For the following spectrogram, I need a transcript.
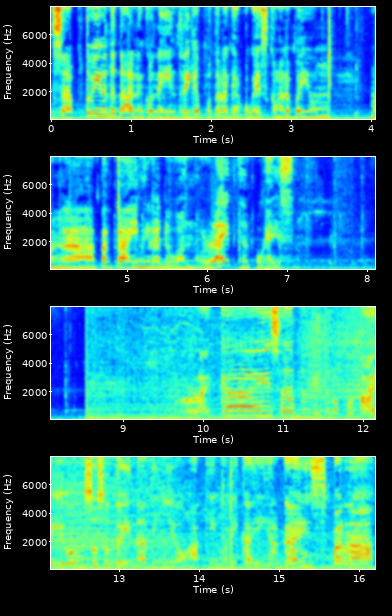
Sa tuwing nadadaanan ko na intriga po talaga ako guys kung ano ba yung mga pagkain nila doon. Alright? Yan po guys. Guys, at nandito na po tayo. Susunduin natin yung aking unika iha guys para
